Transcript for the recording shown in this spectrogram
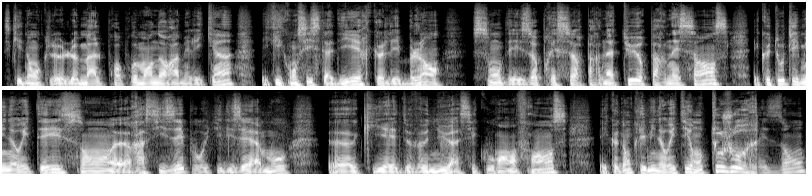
ce qui est donc le, mal proprement nord-américain, et qui consiste à dire que les blancs sont des oppresseurs par nature, par naissance, et que toutes les minorités sont euh, racisées, pour utiliser un mot euh, qui est devenu assez courant en France, et que donc les minorités ont toujours raison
